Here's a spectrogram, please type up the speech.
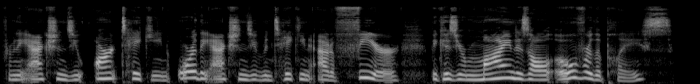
from the actions you aren't taking or the actions you've been taking out of fear because your mind is all over the place.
